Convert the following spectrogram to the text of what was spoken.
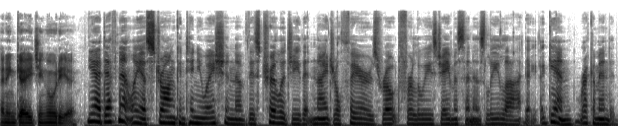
and engaging audio. Yeah, definitely a strong continuation of this trilogy that Nigel Fairs wrote for Louise Jameson as Leela. Again, recommended.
